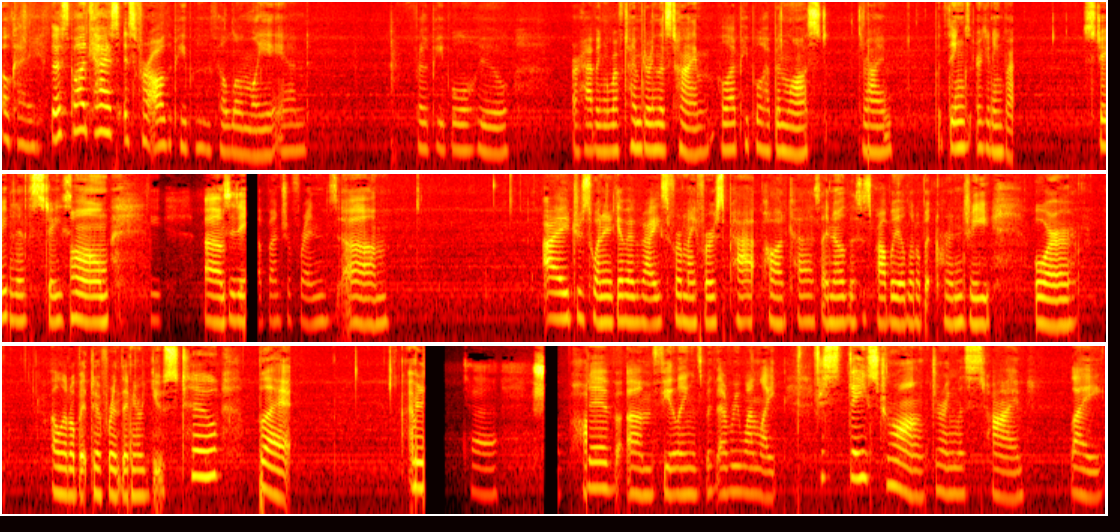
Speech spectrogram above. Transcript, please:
Okay, this podcast is for all the people who feel lonely and for the people who are having a rough time during this time. A lot of people have been lost through time, but things are getting better. Stay positive, stay home. Um, visiting a bunch of friends. Um, I just wanted to give advice for my first podcast. I know this is probably a little bit cringy or a little bit different than you're used to, but I'm going to show positive um, feelings with everyone. Like, just stay strong during this time. Like,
